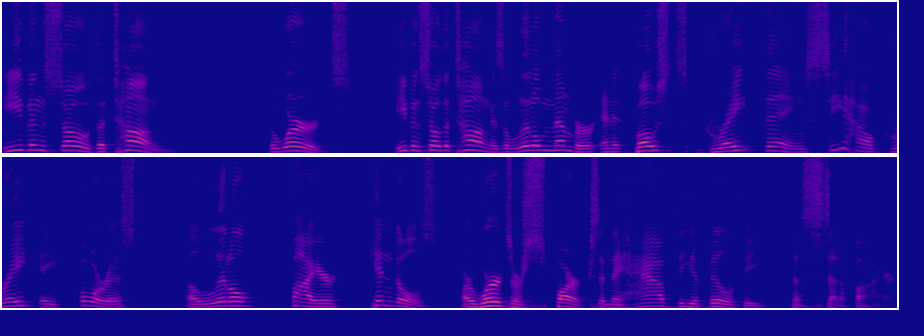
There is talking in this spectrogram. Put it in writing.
Even so, the tongue, the words, even so, the tongue is a little member and it boasts great things. See how great a forest a little fire kindles. Our words are sparks, and they have the ability to set a fire,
